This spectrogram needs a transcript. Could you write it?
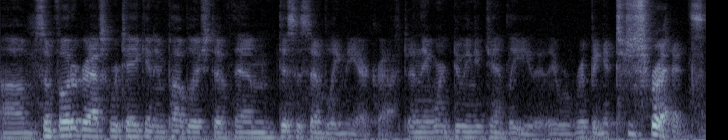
Um, some photographs were taken and published of them disassembling the aircraft, and they weren't doing it gently either. They were ripping it to shreds.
